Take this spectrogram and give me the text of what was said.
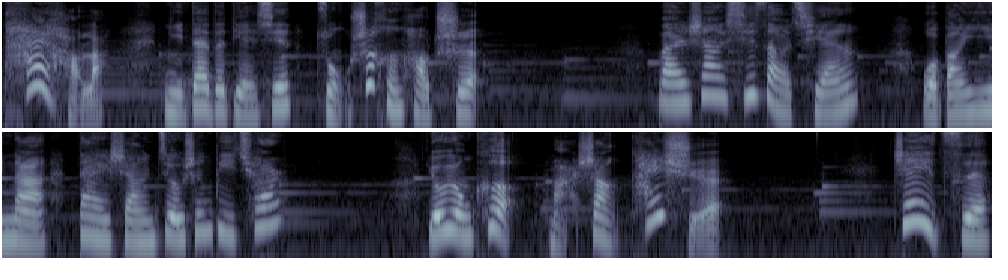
太好了，你带的点心总是很好吃。晚上洗澡前，我帮伊娜戴上救生臂圈儿。游泳课马上开始。这次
